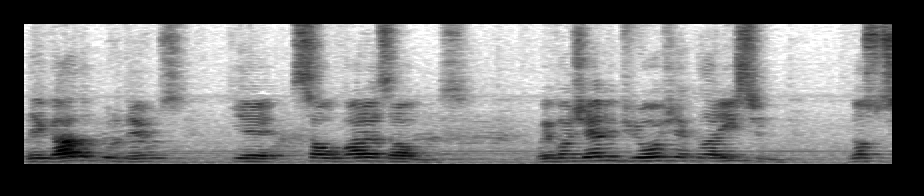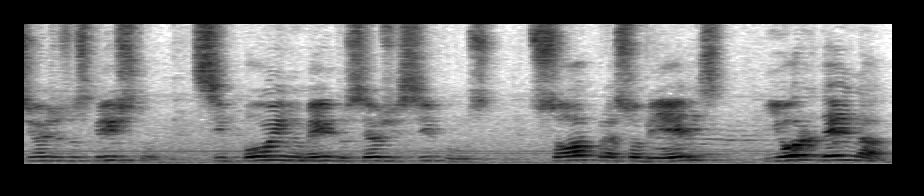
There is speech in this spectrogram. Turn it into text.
legada por Deus, que é salvar as almas. O evangelho de hoje é claríssimo. Nosso Senhor Jesus Cristo se põe no meio dos seus discípulos, sopra sobre eles e ordena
